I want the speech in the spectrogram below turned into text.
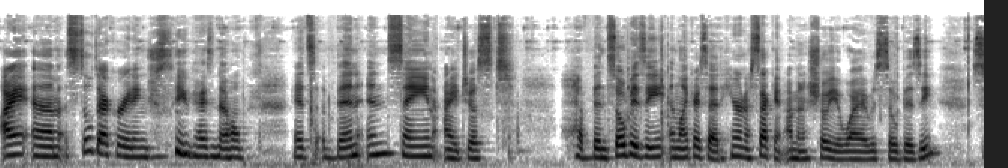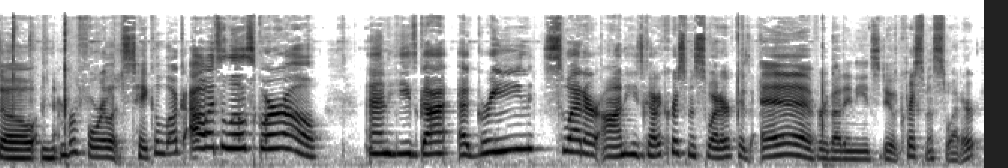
I am still decorating, just so you guys know. It's been insane. I just have been so busy. And like I said, here in a second, I'm going to show you why I was so busy. So number four, let's take a look. Oh, it's a little squirrel. And he's got a green sweater on. He's got a Christmas sweater because everybody needs to do a Christmas sweater.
